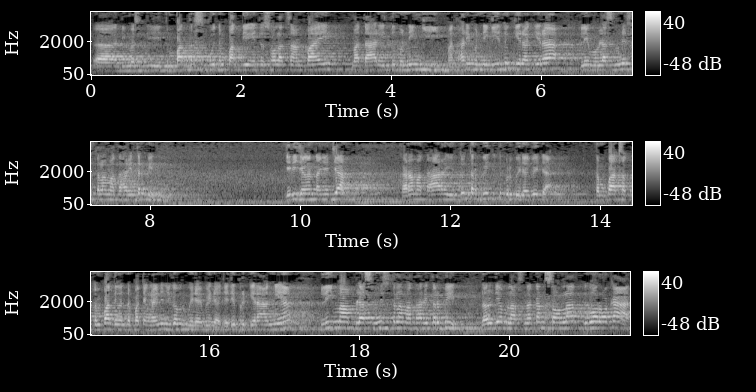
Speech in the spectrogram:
uh, di masjid tempat tersebut tempat dia itu sholat sampai matahari itu meninggi matahari meninggi itu kira-kira 15 menit setelah matahari terbit jadi jangan tanya jam karena matahari itu terbit itu berbeda-beda. Tempat satu tempat dengan tempat yang lainnya juga berbeda-beda. Jadi perkiraannya 15 menit setelah matahari terbit, lalu dia melaksanakan sholat dua rakaat.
